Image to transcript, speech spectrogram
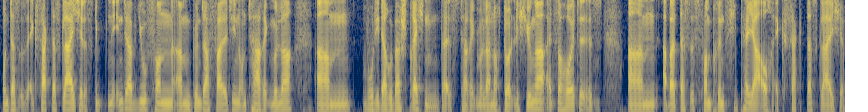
und das ist exakt das Gleiche. Es gibt ein Interview von ähm, Günter Faltin und Tarek Müller, ähm, wo die darüber sprechen. Da ist Tarek Müller noch deutlich jünger, als er heute ist. Ähm, aber das ist vom Prinzip her ja auch exakt das Gleiche.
